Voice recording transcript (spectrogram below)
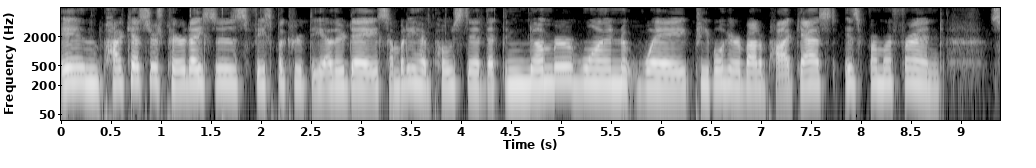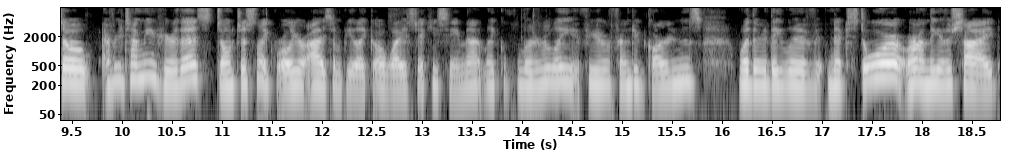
in Podcasters Paradise's Facebook group the other day, somebody had posted that the number one way people hear about a podcast is from a friend. So every time you hear this, don't just like roll your eyes and be like, oh, why is Jackie saying that? Like, literally, if you have a friend who gardens, whether they live next door or on the other side,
